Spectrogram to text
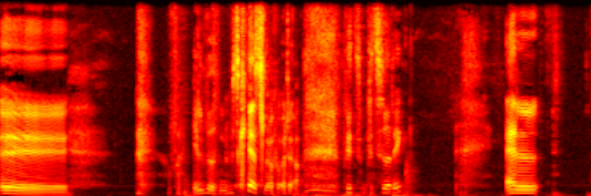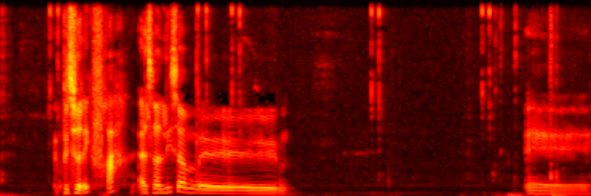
øh... For helvede, nu skal jeg slå det op. Bet- betyder det ikke? Al... Betyder det ikke fra? Altså ligesom... Øh... Øh...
